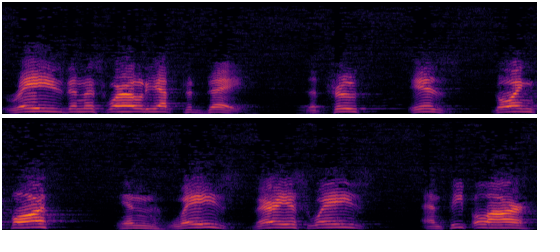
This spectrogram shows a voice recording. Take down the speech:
raised in this world yet today. The truth is going forth in ways, various ways, and people are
